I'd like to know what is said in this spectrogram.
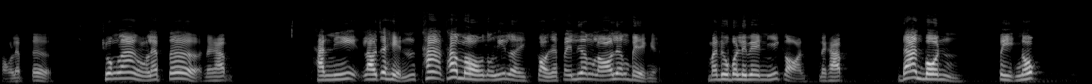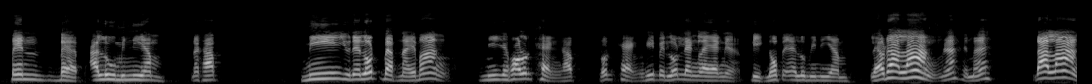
ของแรปเตอร์ช่วงล่างของแรปเตอร์นะครับ คันนี้เราจะเห็นถ้าถ้ามองตรงนี้เลย ก่อนจะไปเรื่องล้อเรื่องเบรกเนี่ย มาดูบริเวณนี้ก่อนนะครับ ด้านบนปีกนกเป็นแบบอลูมิเนียมนะครับ มีอยู่ในรถแบบไหนบ้าง มีเฉพาะรถแข่งครับ รถแข่งที่เป็นรถแรงๆเนี่ย ปีกนกเป็นอลูมิเนียม แล้วด้านล่างนะ เห็นไหม ด้านล่าง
